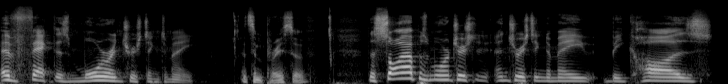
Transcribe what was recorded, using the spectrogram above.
in fact, is more interesting to me. It's impressive. The psyop is more interesting interesting to me because,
